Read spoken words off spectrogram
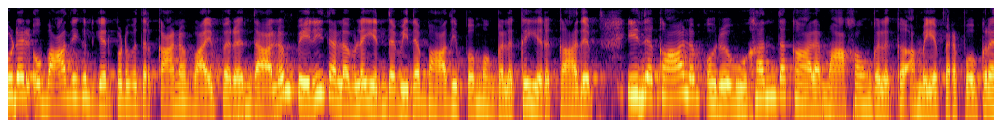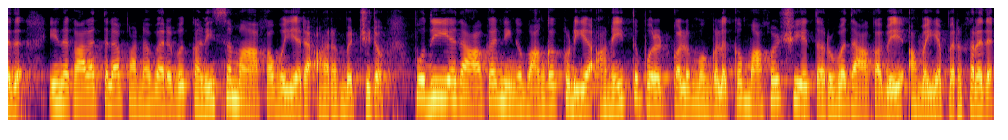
உடல் உபாதைகள் ஏற்படுவதற்கான வாய்ப்பு இருந்தாலும் பெரிதளவில் எந்தவித பாதிப்பும் உங்களுக்கு இருக்காது. இந்த காலம் ஒரு உகந்த காலமாக உங்களுக்கு அமைய பெறப்போகிறது. இந்த காலத்தில் பணவரவு கணிசமாக உயர ஆரம்பிச்சிடும். புதியதாக நீங்கள் வாங்கக்கூடிய அனைத்து பொருட்களும் உங்களுக்கு மகிழ்ச்சியை தருவதாகவே அமைய பெறுகிறது.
